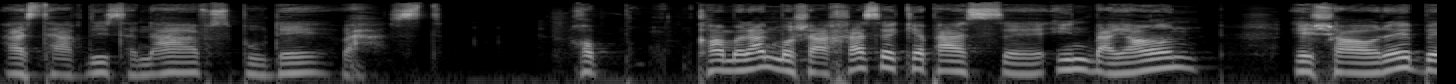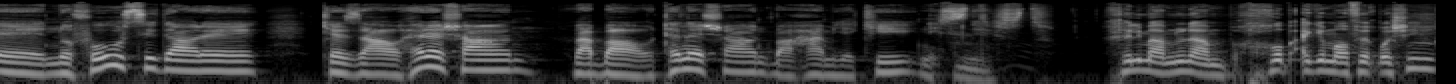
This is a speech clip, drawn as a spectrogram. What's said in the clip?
از تقدیس نفس بوده و هست خب کاملا مشخصه که پس این بیان اشاره به نفوسی داره که ظاهرشان و باطنشان با هم یکی نیست. نیست. خیلی ممنونم. خب اگه موافق باشین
